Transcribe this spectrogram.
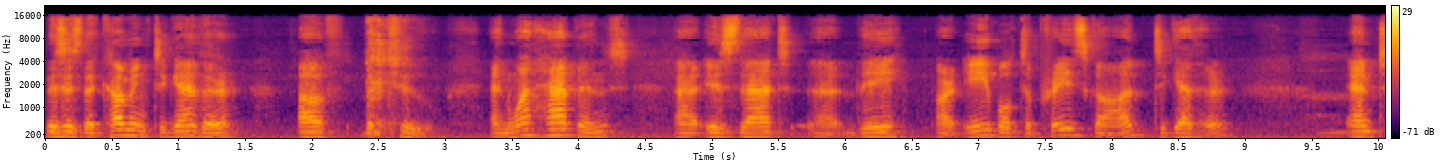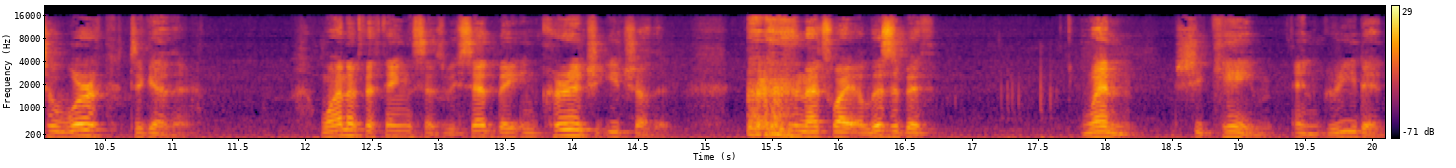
This is the coming together of the two. And what happens uh, is that uh, they are able to praise god together and to work together. One of the things as we said they encourage each other and that's why elizabeth when she came and greeted,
